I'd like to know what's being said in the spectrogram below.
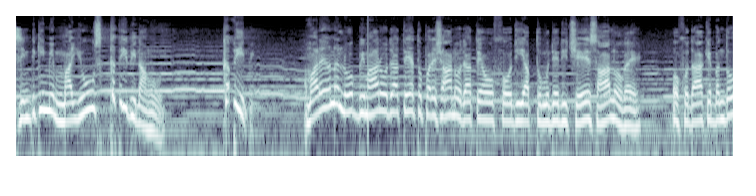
ज़िंदगी में मायूस कभी भी ना हो। कभी भी। हमारे यहाँ ना लोग बीमार हो जाते हैं तो परेशान हो जाते हैं। ओ फौजी अब तो मुझे भी छह साल हो गए। ओ खुदा के बंदो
